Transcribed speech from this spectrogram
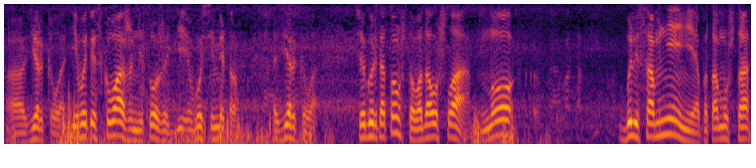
а, зеркала, и в этой скважине тоже 8 метров зеркала, все говорит о том, что вода ушла. Но были сомнения, потому что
